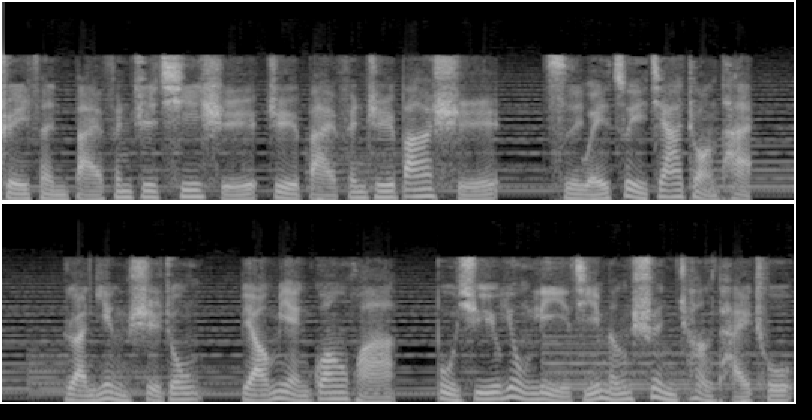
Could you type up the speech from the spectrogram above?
水分百分之七十至百分之八十，此为最佳状态。软硬适中，表面光滑，不需用力即能顺畅排出。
